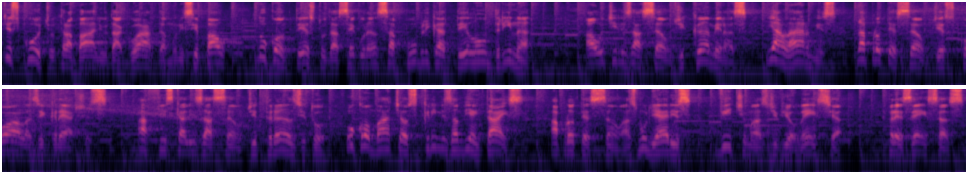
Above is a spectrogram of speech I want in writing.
discute o trabalho da Guarda Municipal no contexto da segurança pública de Londrina. A utilização de câmeras e alarmes na proteção de escolas e creches, a fiscalização de trânsito, o combate aos crimes ambientais, a proteção às mulheres vítimas de violência. Presenças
